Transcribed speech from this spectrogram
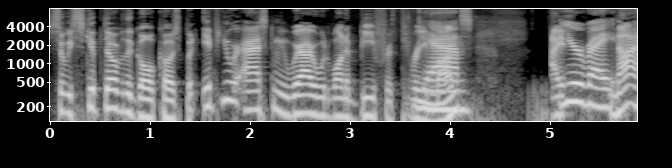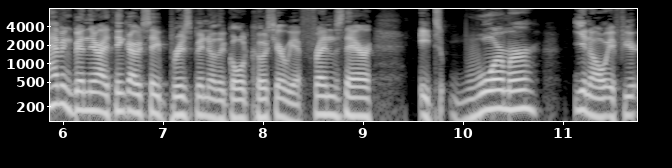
So we skipped over the Gold Coast. But if you were asking me where I would want to be for three Yeah. months, I, You're right. Not having been there, I think I would say Brisbane or the Gold Coast area. We have friends there. It's warmer, you know, if you're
